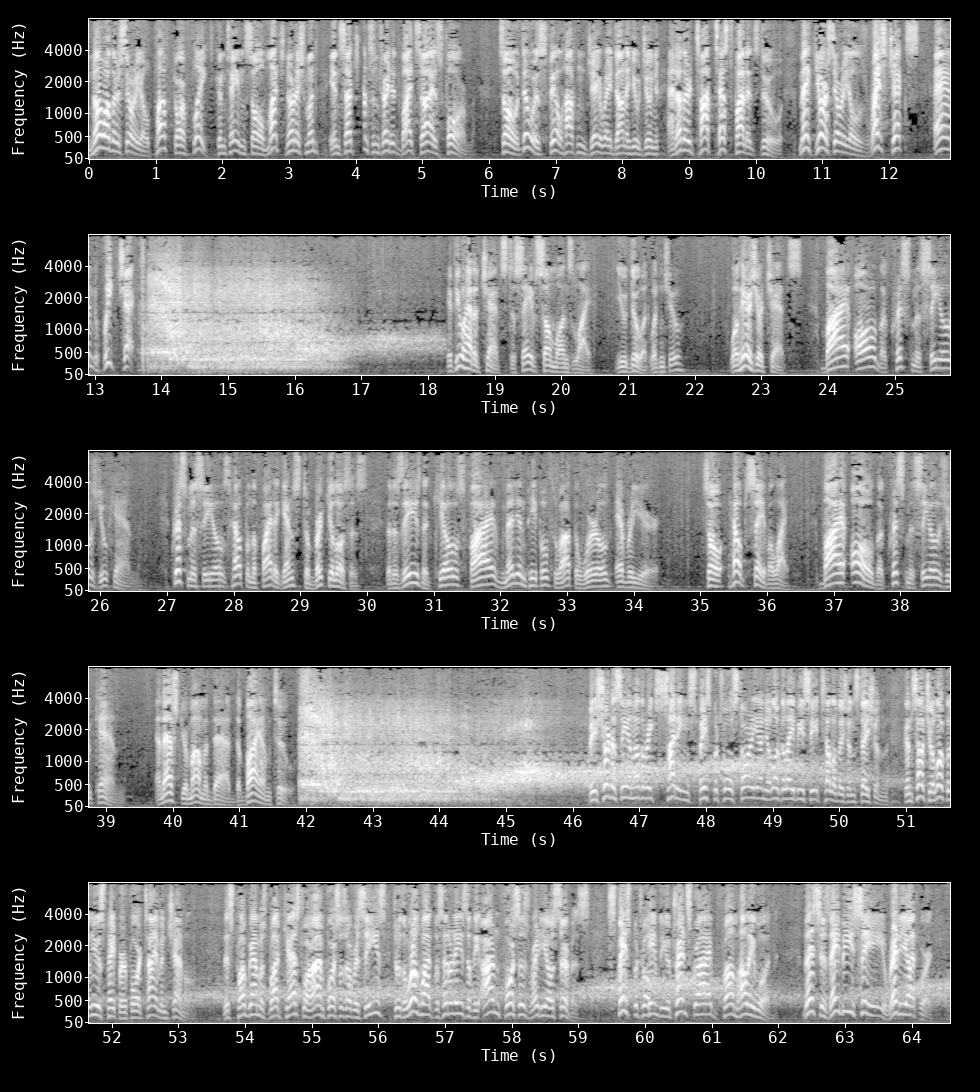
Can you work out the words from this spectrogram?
No other cereal, puffed or flaked, contains so much nourishment in such concentrated bite-sized form. So do as Phil Houghton, J. Ray Donahue Jr., and other top test pilots do. Make your cereals rice checks and wheat checks. If you had a chance to save someone's life, you'd do it, wouldn't you? Well, here's your chance. Buy all the Christmas seals you can. Christmas seals help in the fight against tuberculosis, the disease that kills five million people throughout the world every year. So help save a life. Buy all the Christmas seals you can. And ask your mom and dad to buy them too. Be sure to see another exciting Space Patrol story on your local ABC television station. Consult your local newspaper for time and channel. This program is broadcast to our armed forces overseas through the worldwide facilities of the Armed Forces Radio Service. Space Patrol came to you transcribed from Hollywood. This is ABC Radio Network.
